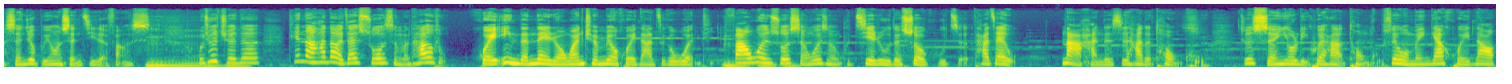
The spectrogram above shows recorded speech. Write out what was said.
神就不用神迹的方式。嗯我就觉得天哪，他到底在说什么？他回应的内容完全没有回答这个问题。嗯发问说神为什么不介入的受苦者，他在呐喊的是他的痛苦，就是神有理会他的痛苦，所以我们应该回到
